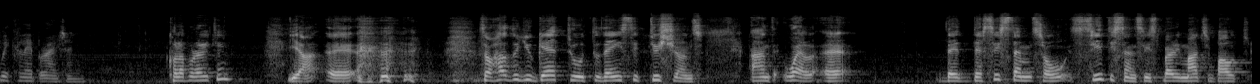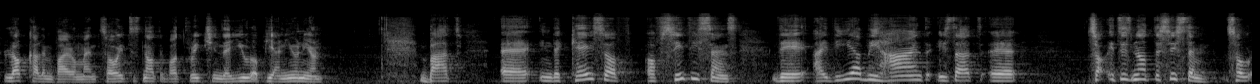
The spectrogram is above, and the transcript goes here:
We're collaborating. Collaborating? Yeah. So how do you get to, to the institutions? And well, uh, the, the system, so citizens is very much about local environment, so it is not about reaching the European Union. But uh, in the case of, of citizens, the idea behind is that uh, so it is not the system. So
